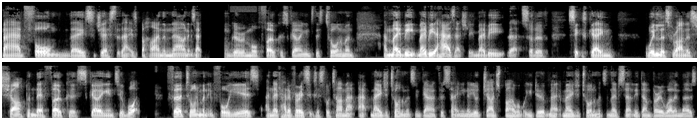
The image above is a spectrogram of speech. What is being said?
bad form. They suggest that that is behind them now, and it's longer and more focused going into this tournament. And maybe, maybe it has actually. Maybe that sort of six-game winless run has sharpened their focus going into what third tournament in four years, and they've had a very successful time at, at, major tournaments. And Gareth was saying, you know, you're judged by what you do at ma- major tournaments, and they've certainly done very well in those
